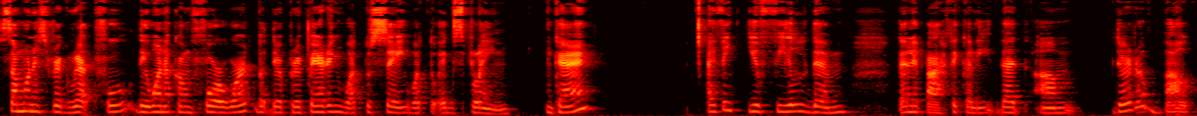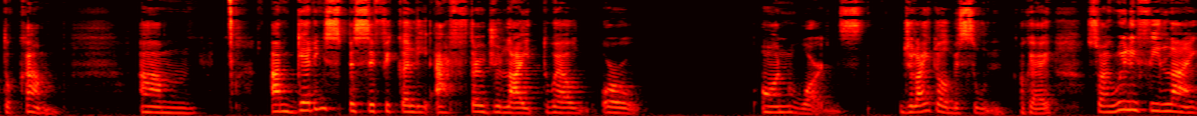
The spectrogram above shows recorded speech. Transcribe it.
someone is regretful, they want to come forward, but they're preparing what to say, what to explain. Okay? I think you feel them telepathically that um they're about to come. Um I'm getting specifically after July 12 or onwards. July 12 is soon, okay? So I really feel like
